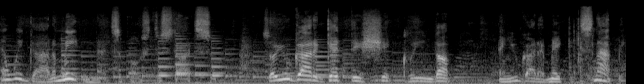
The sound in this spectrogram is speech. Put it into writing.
and we got a meeting that's supposed to start soon. So you gotta get this shit cleaned up, and you gotta make it snappy.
